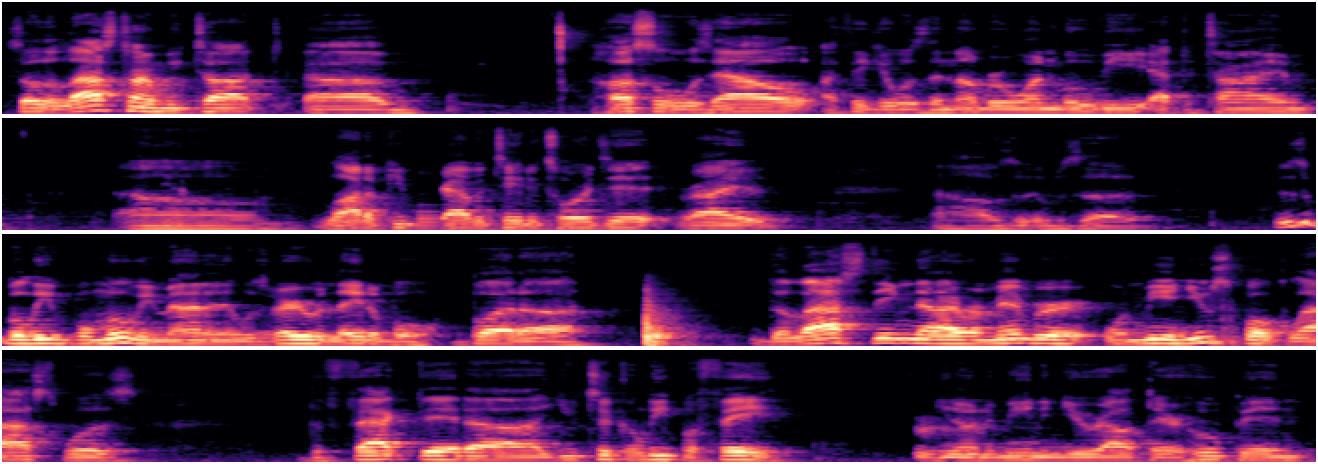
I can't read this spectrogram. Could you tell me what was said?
So the last time we talked, um, Hustle was out. I think it was the number one movie at the time. Um, a lot of people gravitated towards it, right? Uh, it was it was a it was a believable movie, man, and it was very relatable. But uh, the last thing that I remember when me and you spoke last was the fact that uh, you took a leap of faith. You know what I mean, and you were out there hooping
